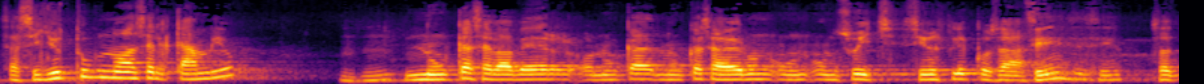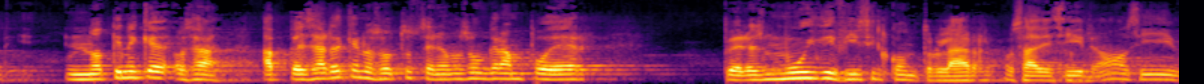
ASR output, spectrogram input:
O sea, si YouTube no hace el cambio, nunca se va a ver, o nunca, nunca se va a ver un, un, un switch, ¿sí me explico? O sea, Sí, sí, sí. o sea, no tiene que, o sea, a pesar de que nosotros tenemos un gran poder, pero es muy difícil controlar, o sea, decir, no, sí,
